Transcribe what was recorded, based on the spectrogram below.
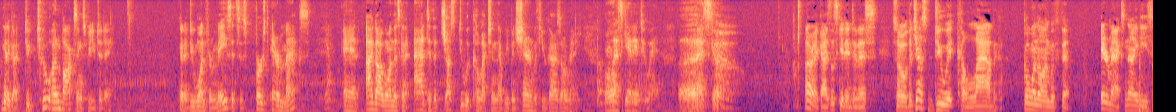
We're gonna go do two unboxings for you today. Gonna do one for Mase, it's his first Air Max. Yeah. And I got one that's gonna add to the Just Do It collection that we've been sharing with you guys already. Okay. Let's get into it. Let's go. Alright guys, let's get into this. So the Just Do It collab going on with the Air Max 90s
